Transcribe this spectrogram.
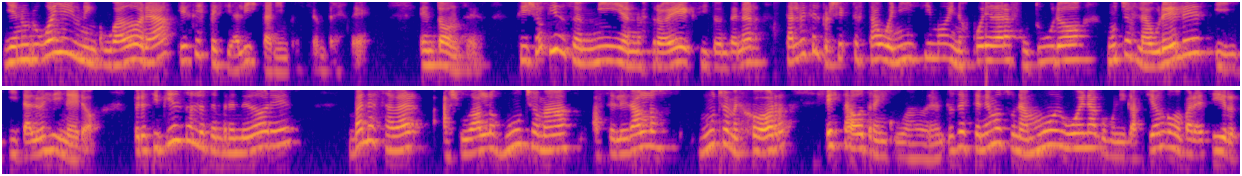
Y en Uruguay hay una incubadora que es especialista en impresión 3D. Entonces, si yo pienso en mí, en nuestro éxito, en tener, tal vez el proyecto está buenísimo y nos puede dar a futuro muchos laureles y, tal vez dinero. Pero si pienso en los emprendedores, van a saber ayudarlos mucho más, acelerarlos mucho mejor esta otra incubadora. Entonces tenemos una muy buena comunicación como para decir,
